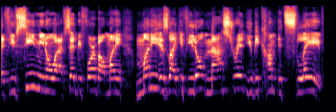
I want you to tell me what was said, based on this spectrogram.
If you've seen, you know, what I've said before about money, money is like if you don't master it, you become its slave.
